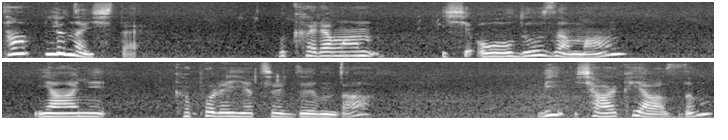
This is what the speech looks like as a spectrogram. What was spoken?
tam Luna işte. Bu karavan işi olduğu zaman yani kaporayı yatırdığımda bir şarkı yazdım.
